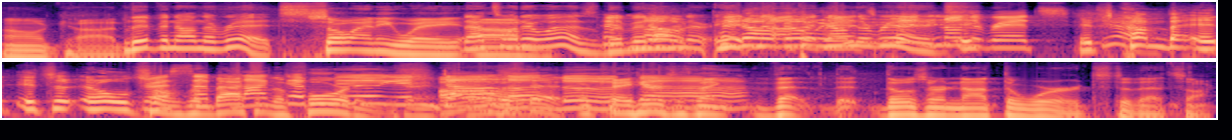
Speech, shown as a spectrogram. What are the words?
Oh God. Living on the Ritz. So anyway, That's what it um, was. Living on the no, hitting no, up and on the Ritz. Hitting on the Ritz. It's come back. It, it's an old song Dress from up back in the 40s. million Oh, dollar that's it. Okay, here's the thing. That, that those are not the words to that song.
